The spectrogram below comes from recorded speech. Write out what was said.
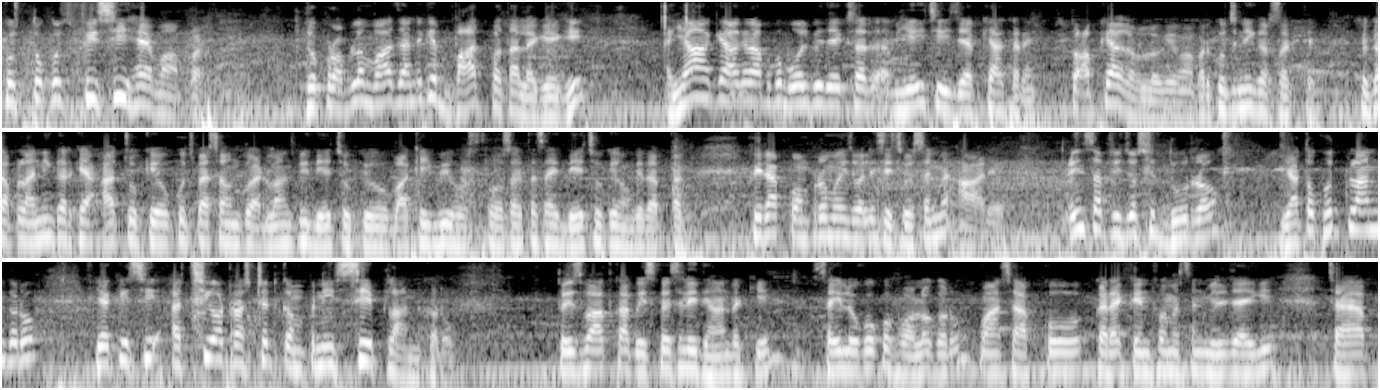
कुछ तो कुछ फ़ीस ही वहाँ पर। जो प्रॉब्लम वहाँ जाने के बाद पता लगेगी। यहाँ आके अगर आपको बोल भी देख सर अब यही चीज़ है अब क्या करें? तो आप क्या कर लोगे वहाँ पर? कुछ नहीं कर सकते। क्योंकि आप प्लानिंग करके आ चुके हो कुछ पैसा उनको एडवांस भी दे चुके हो बाकी भी हो, हो सकता है शायद दे चुके होंगे तब तक। फिर आप कॉम्प्रोमाइज़ वाली सिचुएशन में आ रहे हो। तो इन सब चीज़ों से दूर रहो। या तो खुद प्लान करो या किसी अच्छी और ट्रस्टेड कंपनी से प्लान करो। तो इस बात का आप स्पेशली ध्यान रखिए। सही लोगों को फॉलो करो। वहाँ से आपको करेक्ट इन्फॉर्मेशन मिल जाएगी। चाहे आप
